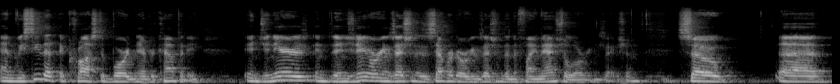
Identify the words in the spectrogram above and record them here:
And we see that across the board in every company. Engineers, the engineering organization is a separate organization than the financial organization. So uh,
